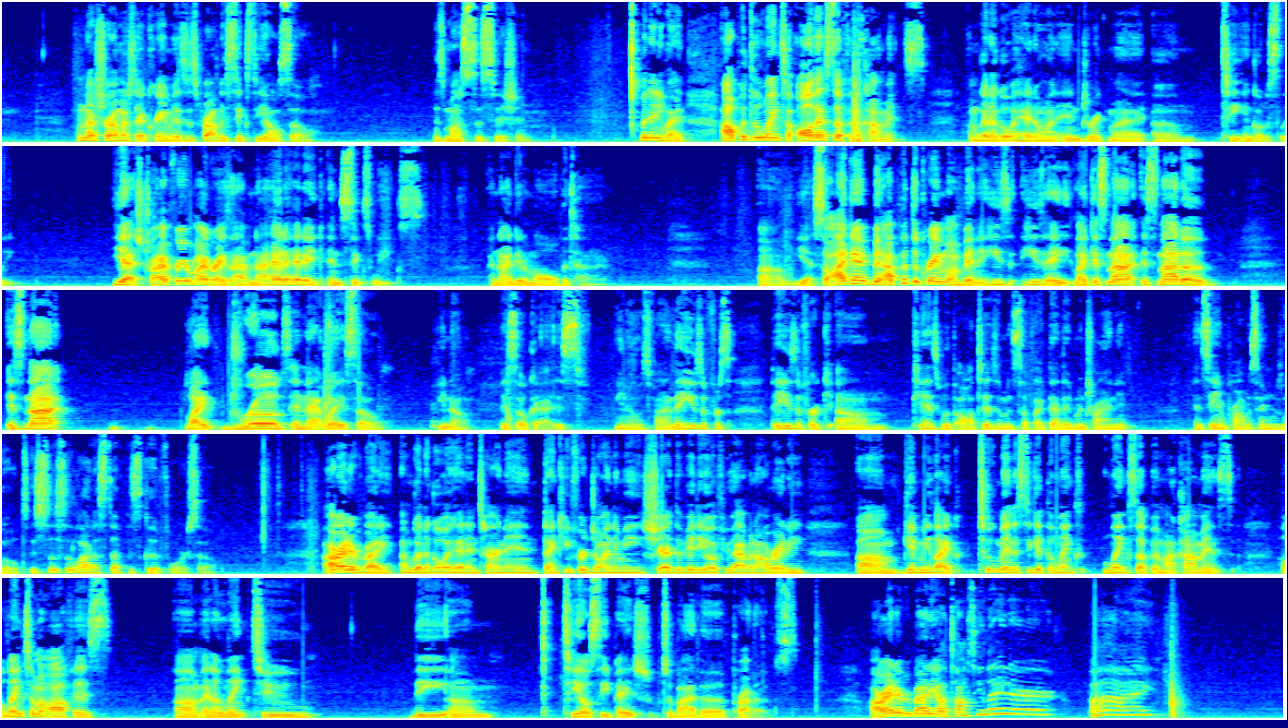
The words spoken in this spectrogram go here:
I'm not sure how much that cream is. It's probably 60 also, is my suspicion. But anyway, I'll put the link to all that stuff in the comments. I'm to go ahead on and drink my um, tea and go to sleep. Yes, try it for your migraines. I have not had a headache in six weeks, and I get them all the time. Um, yeah, so I gave Ben, I put the cream on Bennett. He's he's eight. Like it's not it's not a it's not like drugs in that way. So you know it's okay. It's you know it's fine. They use it for they use it for um, kids with autism and stuff like that. They've been trying it and seeing promising results. It's just a lot of stuff it's good for. So All right, everybody. I'm gonna go ahead and turn in. Thank you for joining me. Share the video if you haven't already. Um, give me like two minutes to get the link links up in my comments. A link to my office, um, and a link to the um, TLC page to buy the products. All right, everybody. I'll talk to you later. Bye.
